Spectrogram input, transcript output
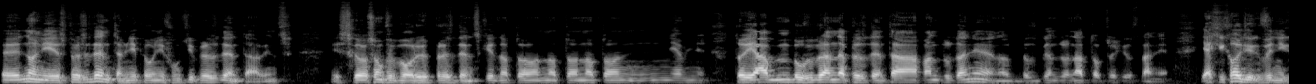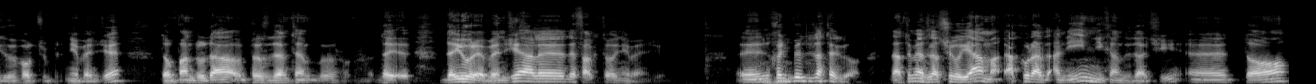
E, no nie jest prezydentem, nie pełni funkcji prezydenta, więc skoro są wybory prezydenckie, no to, no to, no to, nie, nie, to ja bym był wybrany na prezydenta, a pan Duda nie, no, bez względu na to, co się stanie. Jakikolwiek wynik wyborczy nie będzie, to pan Duda prezydentem de, de jure będzie, ale de facto nie będzie. Y, Choćby dlatego. Natomiast dlaczego ja akurat, a nie inni kandydaci, y, to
